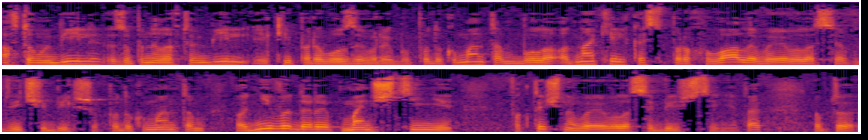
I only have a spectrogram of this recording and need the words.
Автомобіль зупинили автомобіль, який перевозив рибу. По документам була одна кількість, порахували, виявилося вдвічі більше. По документам одні види риб менш цінні, фактично виявилося більш цінні. Так, тобто,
